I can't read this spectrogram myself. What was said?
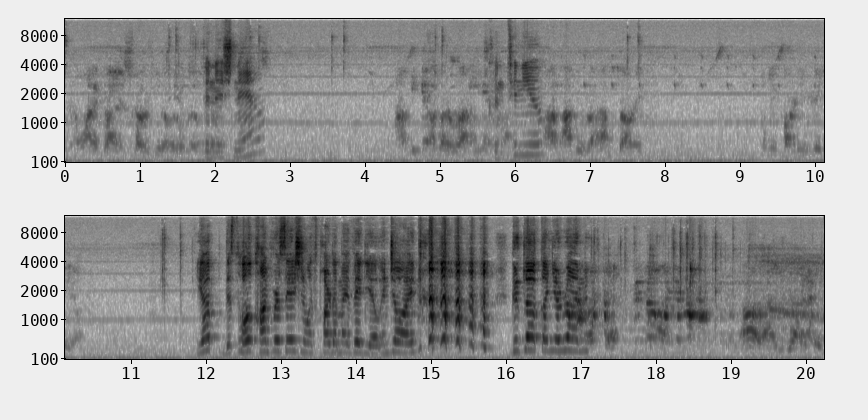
And I want to try to encourage it a little bit. Finish now. I'll be good. I'm gonna run. Continue. I'll, I'll be run. I'm sorry. I'll be part of your video. Yep, this whole conversation was part of my video. Enjoy. Good luck on your run. Okay. Good luck with your mom. All right. You gotta take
